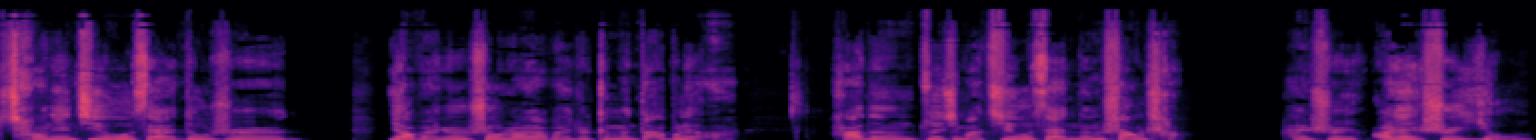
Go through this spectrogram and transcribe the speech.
常年季后赛都是，要不然就是受伤，要不然就是根本打不了啊。哈登最起码季后赛能上场，还是而且是有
